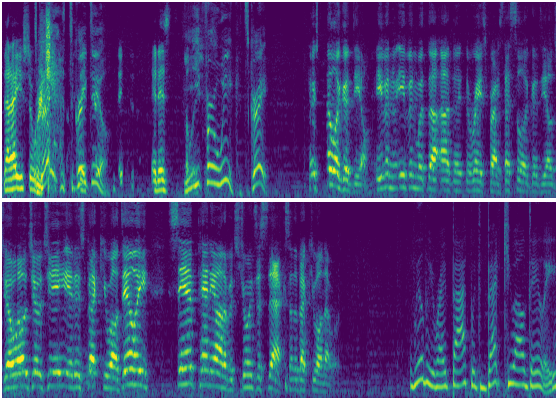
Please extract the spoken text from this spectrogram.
that I used to work. It's, it's a great deal. It is. You eat for a week. It's great. It's still a good deal, even even with the, uh, the, the raised price. That's still a good deal. Joe O, Joe G. It is BetQL Daily. Sam Panayotovich joins us next on the BetQL Network. We'll be right back with BetQL Daily.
